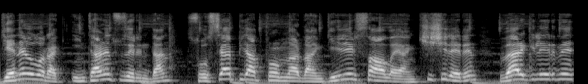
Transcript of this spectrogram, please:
genel olarak internet üzerinden sosyal platformlardan gelir sağlayan kişilerin vergilerini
